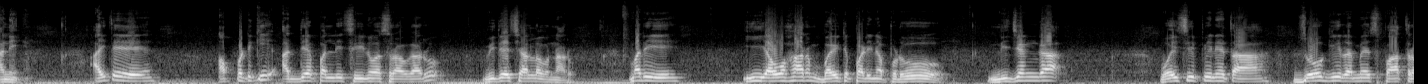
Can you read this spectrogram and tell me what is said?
అని. అయితే అప్పటికి అద్దేపల్లి శ్రీనివాసరావు గారు విదేశాల్లో ఉన్నారు. మరి ఈ వ్యవహారం బయటపడినప్పుడు నిజంగా వైసీపీ నేత జోగి రమేష్ పాత్ర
